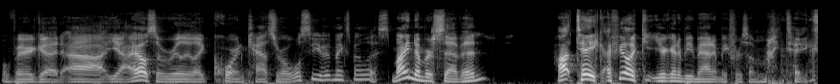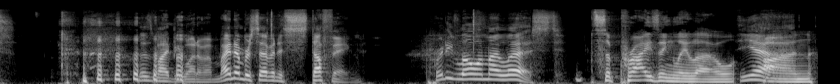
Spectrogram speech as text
Well, very good. Uh, yeah, I also really like corn casserole. We'll see if it makes my list. My number seven, hot take. I feel like you're going to be mad at me for some of my takes. this might be one of them. My number seven is stuffing. Pretty low on my list. Surprisingly low Yeah. on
